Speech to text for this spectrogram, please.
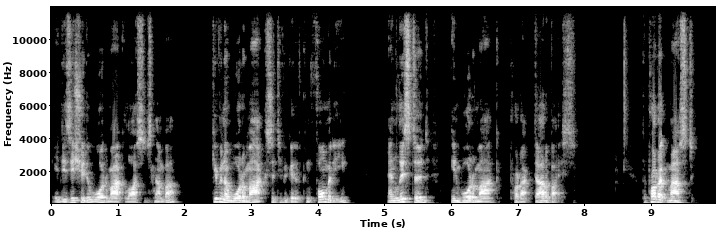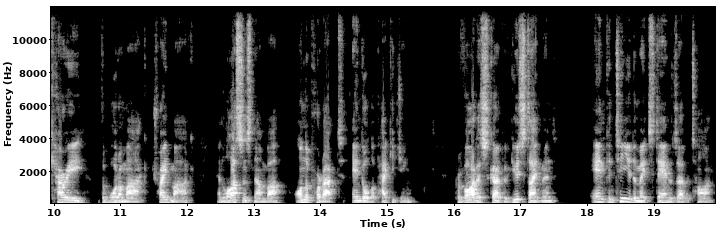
it is issued a watermark license number given a watermark certificate of conformity and listed in watermark product database. The product must carry the watermark trademark and license number on the product and or the packaging, provide a scope of use statement and continue to meet standards over time.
